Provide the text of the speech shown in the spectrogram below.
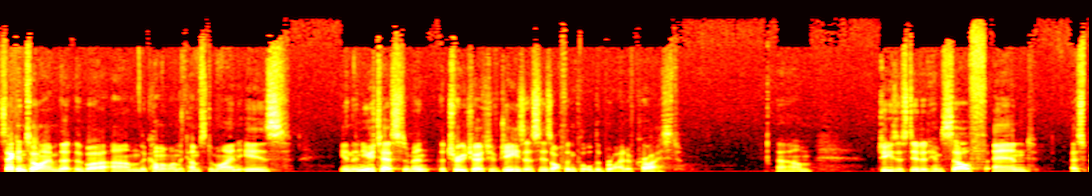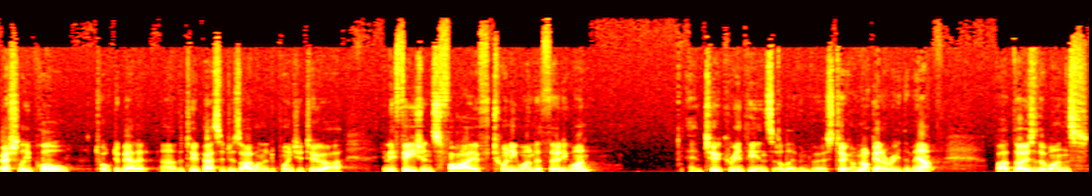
Second time that the, um, the common one that comes to mind is in the New Testament, the true church of Jesus is often called the bride of Christ. Um, Jesus did it himself, and especially Paul talked about it. Uh, the two passages I wanted to point you to are in Ephesians 5 21 to 31 and 2 Corinthians 11, verse 2. I'm not going to read them out, but those are the ones,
